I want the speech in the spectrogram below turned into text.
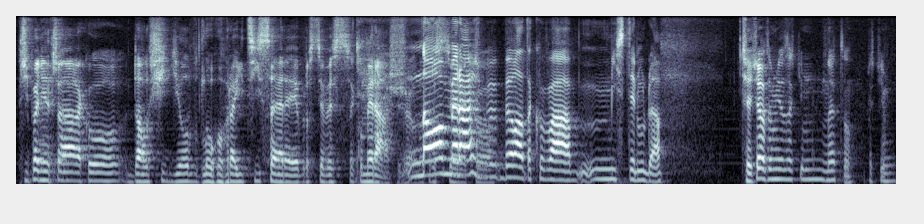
Případně třeba jako další díl v dlouhohrající sérii, prostě vys, jako Mirage, že? jo? No, prostě Mirage jako... by byla taková místy nuda. Čeča to mě zatím ne to. Zatím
